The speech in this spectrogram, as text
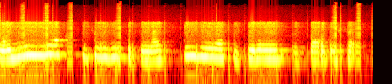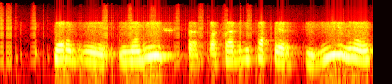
o el niño y se dice que las tímidas y quieren estar ser no vistas, pasar desapercibidos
